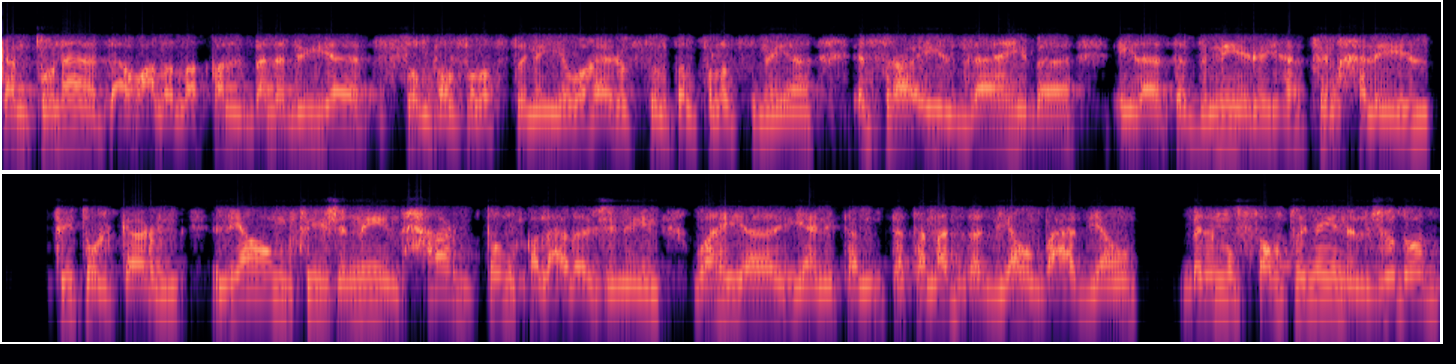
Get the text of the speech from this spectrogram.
كانتونات أو على الأقل بلديات السلطة الفلسطينية وغير السلطة الفلسطينية إسرائيل ذاهبة إلى تدميرها في الخليل. في طول كرم. اليوم في جنين حرب تنقل على جنين وهي يعني تتمدد يوم بعد يوم بالمستوطنين الجدد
